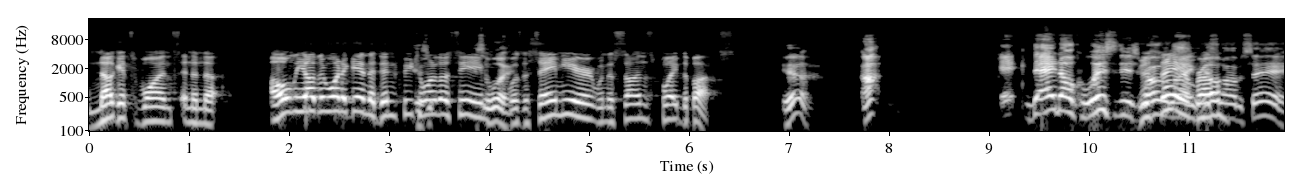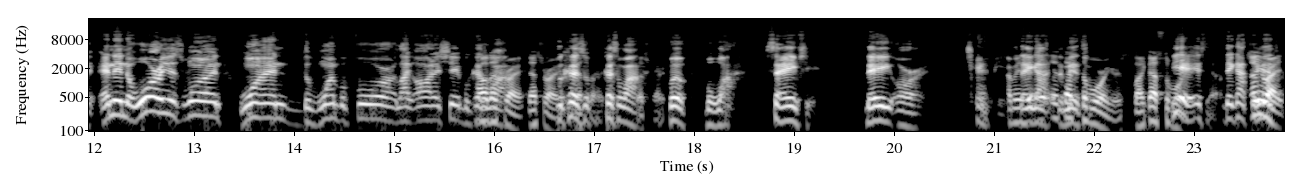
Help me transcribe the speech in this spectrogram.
Nuggets once, and then the only other one again that didn't feature Is one of those teams was the same year when the Suns played the Bucks. Yeah. I, it, there ain't no coincidence, Just bro. saying, like, bro. That's what I'm saying. And then the Warriors won, won the one before, like all that shit. Because Oh, that's why? right. That's right. Because that's right. because why? Right. But but why? Same shit. They are champions. I mean, they it- got it- the that's the. Warriors. Like that's the yeah, Warriors. it's, yeah. they got So the you're right.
